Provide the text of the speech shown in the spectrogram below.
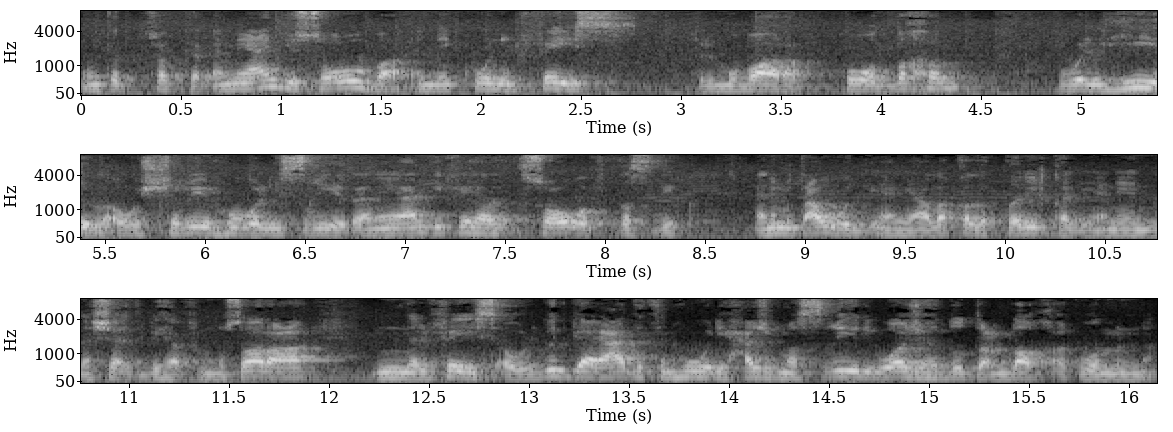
وأنت تفكر أني عندي صعوبة إن يكون ال face في المباراة هو الضخم وال heel أو الشرير هو اللي صغير. أنا عندي فيها صعوبة في التصديق. أنا متعود يعني على الأقل الطريقة اللي يعني نشأت بها في المصارعة إن ال face أو ال good guy عادة هو اللي حجمه صغير يواجه ضد عملاق أقوى منه.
